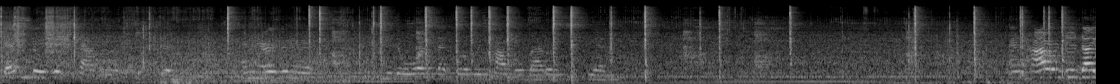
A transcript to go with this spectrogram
That's so good stamina. And you're gonna be the one that will win combo battles again. And how did I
